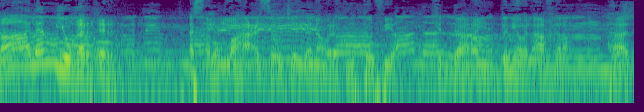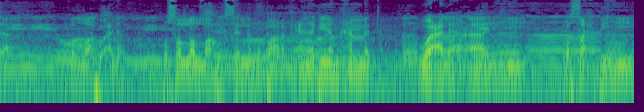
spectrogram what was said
ما لم يغرغر. أسأل الله عز وجل لنا ولكم التوفيق في الدارين الدنيا والآخرة. هذا والله أعلم. وصلى الله وسلم وبارك على نبينا محمد وعلى آله وصحبه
